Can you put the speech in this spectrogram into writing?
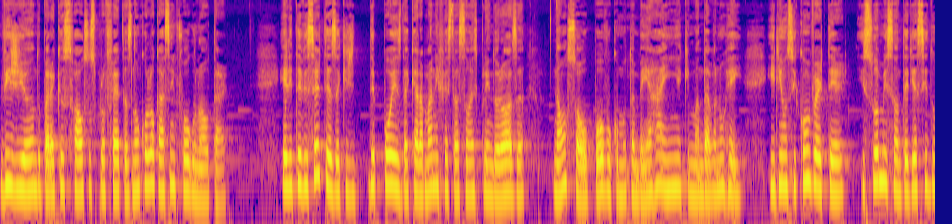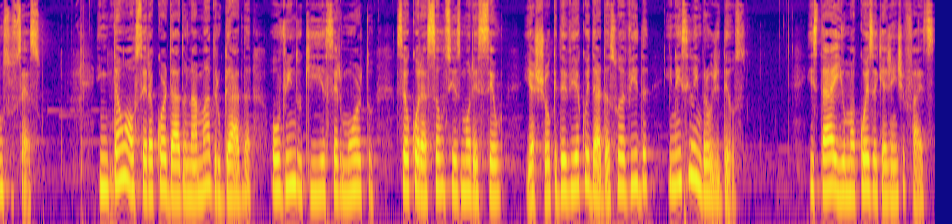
vigiando para que os falsos profetas não colocassem fogo no altar. Ele teve certeza que depois daquela manifestação esplendorosa, não só o povo, como também a rainha que mandava no rei, iriam se converter e sua missão teria sido um sucesso. Então, ao ser acordado na madrugada, ouvindo que ia ser morto, seu coração se esmoreceu e achou que devia cuidar da sua vida e nem se lembrou de Deus. Está aí uma coisa que a gente faz.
